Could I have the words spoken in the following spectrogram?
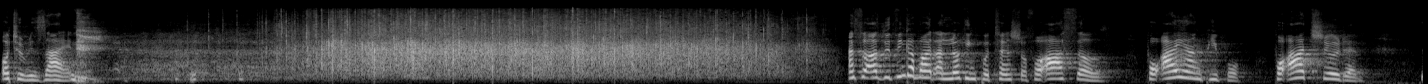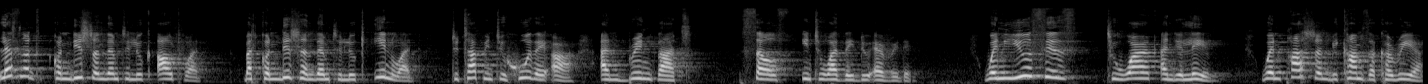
or to resign. and so, as we think about unlocking potential for ourselves, for our young people, for our children, let's not condition them to look outward, but condition them to look inward, to tap into who they are and bring that self into what they do every day. When you cease to work and you live, when passion becomes a career,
